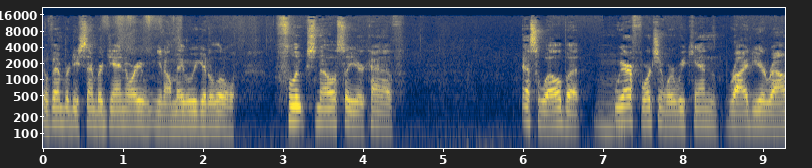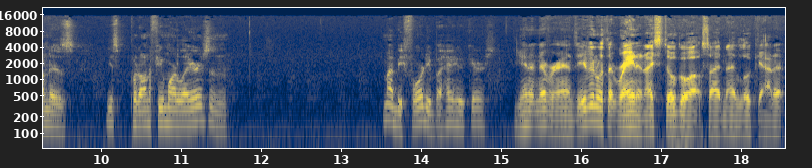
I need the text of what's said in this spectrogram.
November, December, January. You know, maybe we get a little fluke snow, so you're kind of SOL, but mm-hmm. we are fortunate where we can ride year round. Is you just put on a few more layers and it might be forty, but hey, who cares? Yeah, and it never ends. Even with it raining, I still go outside and I look at it.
